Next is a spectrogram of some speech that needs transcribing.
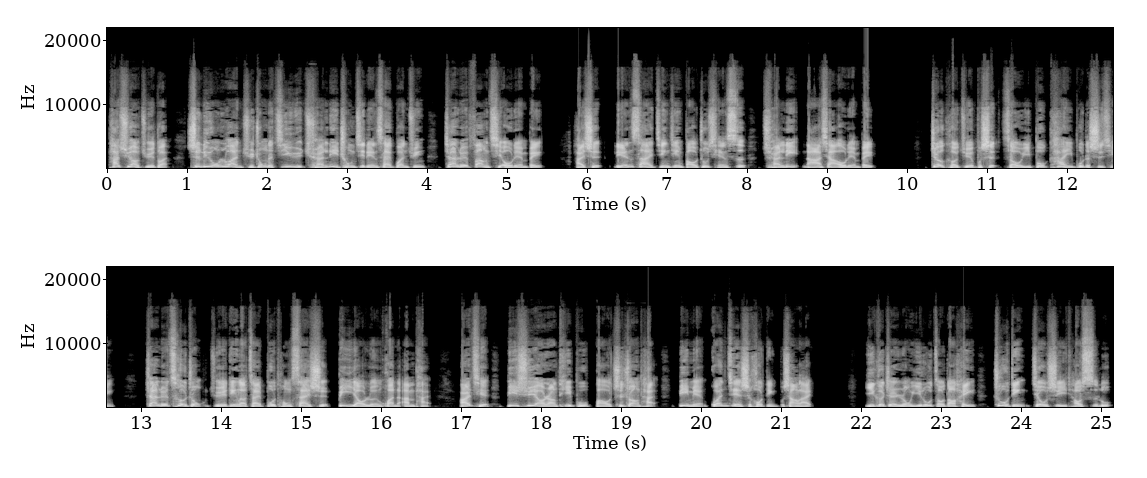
他需要决断：是利用乱局中的机遇全力冲击联赛冠军，战略放弃欧联杯，还是联赛紧紧保住前四，全力拿下欧联杯？这可绝不是走一步看一步的事情。战略侧重决定了在不同赛事必要轮换的安排，而且必须要让替补保持状态，避免关键时候顶不上来。一个阵容一路走到黑，注定就是一条死路。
